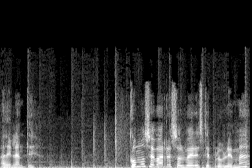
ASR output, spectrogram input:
Adelante. ¿Cómo se va a resolver este problema?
